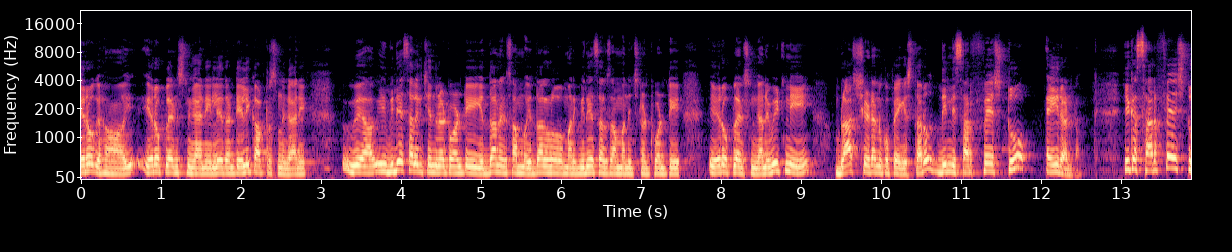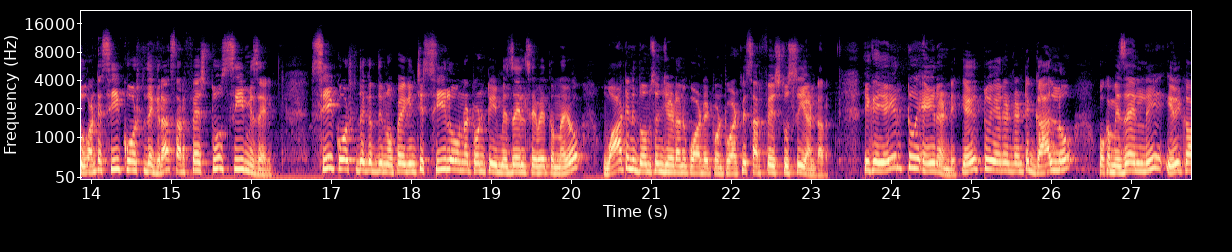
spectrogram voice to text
ఏరో ఏరోప్లేన్స్ని కానీ లేదంటే హెలికాప్టర్స్ని కానీ ఈ విదేశాలకు చెందినటువంటి యుద్ధానికి సంబ యుద్ధాల్లో మనకి విదేశాలకు సంబంధించినటువంటి ఏరోప్లేన్స్ని కానీ వీటిని బ్లాస్ట్ చేయడానికి ఉపయోగిస్తారు. దీన్ని సర్ఫేస్ టు ఎయిర్ అంటాం. ఇక సర్ఫేస్ టు అంటే సీ కోస్ట్ దగ్గర surface to sea missile sea coast దగ్గర దీన్ని ఉపయోగించి సీలో ఉన్నటువంటి మిజైల్స్ ఏవైతే ఉన్నాయో వాటిని ధ్వంసం చేయడానికి వాడేటువంటి వాటిని సర్ఫేస్ టు సీ అంటారు. ఇక ఎయిర్ టు ఎయిర్ అండి. ఎయిర్ టు ఎయిర్ ఏంటంటే గాల్లో ఒక మిజైల్ని ఎలికా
